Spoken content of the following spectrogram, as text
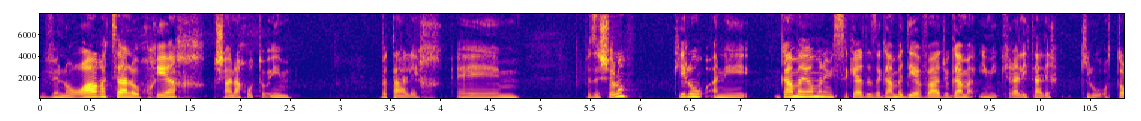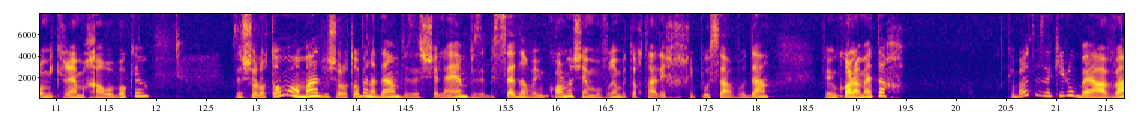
ונורא רצה להוכיח שאנחנו טועים בתהליך. אה, וזה שלא. כאילו, אני, גם היום אני מסתכלת על זה, גם בדיעבד, וגם אם יקרה לי תהליך, כאילו, אותו מקרה מחר בבוקר, זה של אותו מועמד ושל אותו בן אדם, וזה שלהם, וזה בסדר, ועם כל מה שהם עוברים בתוך תהליך חיפוש העבודה, ועם כל המתח, קבלת את זה כאילו באהבה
